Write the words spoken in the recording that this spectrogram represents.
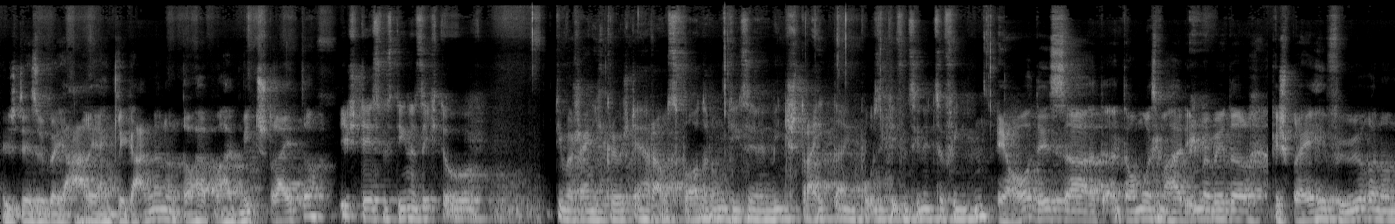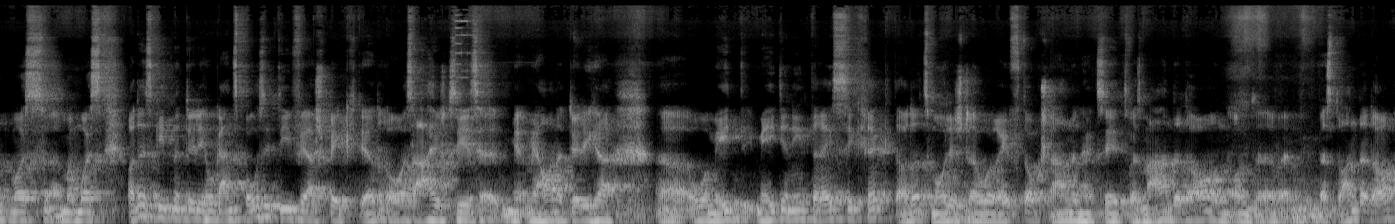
ist das über Jahre eigentlich gegangen und da hat man halt Mitstreiter. Ist das aus deiner Sicht auch die wahrscheinlich größte Herausforderung, diese Mitstreiter im positiven Sinne zu finden? Ja, das, äh, da muss man halt immer wieder Gespräche führen und muss, man muss, oder es gibt natürlich auch ganz positive Aspekte, oder? Eine Sache ist wir, wir haben natürlich ein, äh, ein Medieninteresse gekriegt, oder? Zumal ist der ORF da gestanden und hat gesagt, was machen wir da und, und äh, was tun wir da?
